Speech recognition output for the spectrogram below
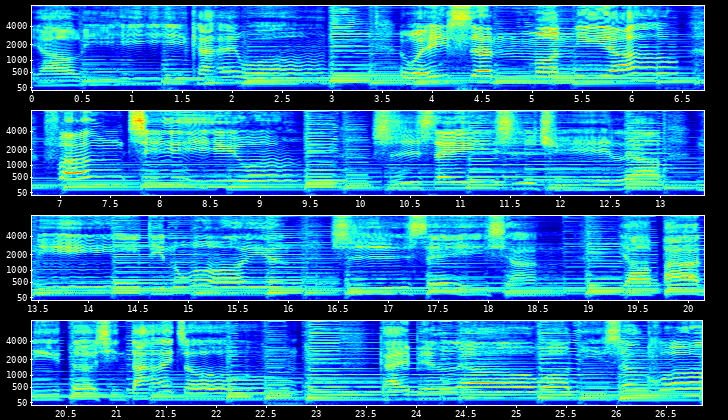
要离开我？为什么你要放弃我？是谁失去了你的诺言？是谁想要把你的心带走？改变了我的生活。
